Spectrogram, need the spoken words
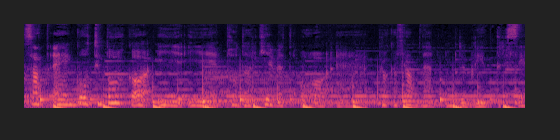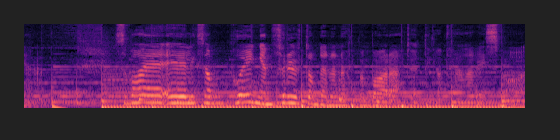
så att, eh, gå tillbaka i, i poddarkivet och eh, plocka fram den om du blir intresserad. Så vad är, eh, liksom poängen, förutom den uppenbara att du inte kan träna dig smal?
